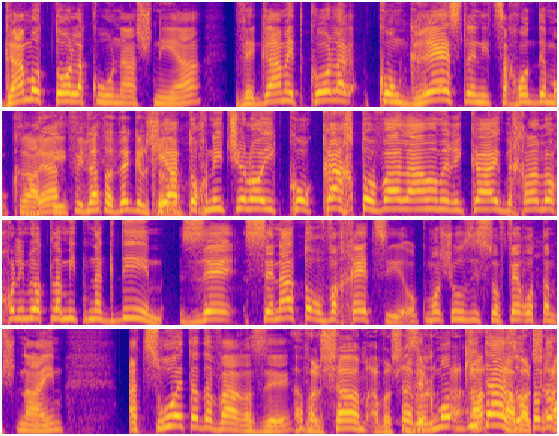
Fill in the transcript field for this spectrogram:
גם אותו לכהונה השנייה, וגם את כל הקונגרס לניצחון זה דמוקרטי. היה ספינת הדגל כי שלו. התוכנית שלו היא כל כך טובה לעם האמריקאי, בכלל לא יכולים להיות לה מתנגדים. זה סנטור וחצי, או כמו שעוזי סופר אותם שניים, עצרו את הדבר הזה. אבל שם, אבל שם... זה הם- כמו בגידה, אבל זה אותו ש- אבל-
